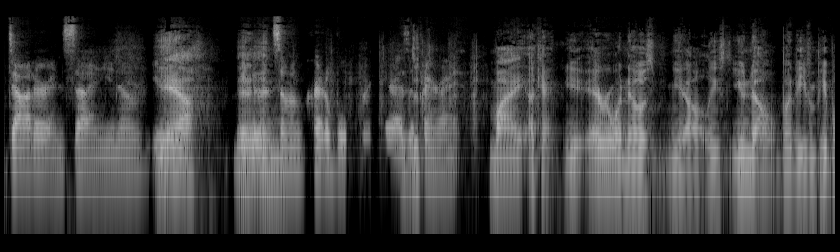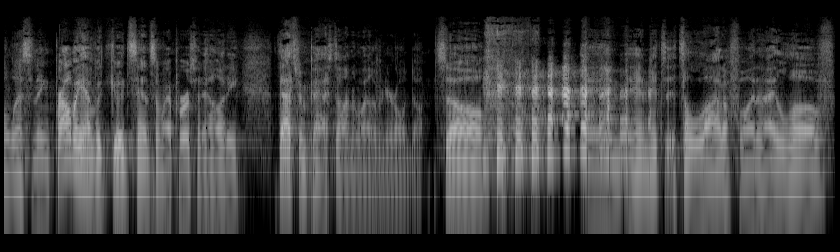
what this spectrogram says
daughter and son. You know, You're- Yeah. You're doing some incredible work there as a the- parent. my okay you, everyone knows you know at least you know but even people listening probably have a good sense of my personality that's been passed on to my 11 year old dog so and and it's it's a lot of fun and i love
